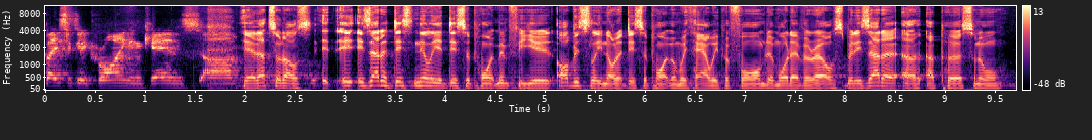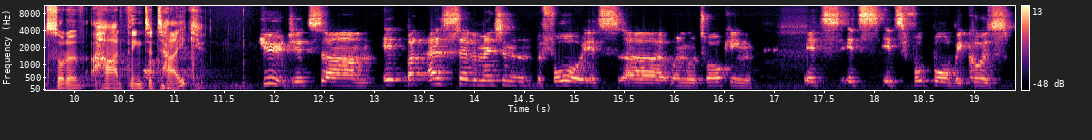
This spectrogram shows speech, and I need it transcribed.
basically crying in Cairns. Um, yeah, that's what I was. Is that a dis, nearly a disappointment for you? Obviously, not a disappointment with how we performed and whatever else, but is that a, a, a personal sort of hard thing to take? Huge. It's um, it. But as Seva mentioned before, it's uh, when we're talking, it's it's it's football because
